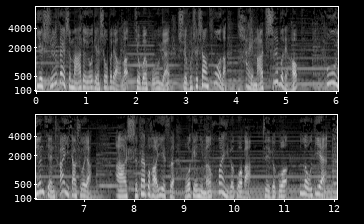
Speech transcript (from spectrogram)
也实在是麻的有点受不了了，就问服务员是不是上错了，太麻吃不了。服务员检查一下说呀，啊，实在不好意思，我给你们换一个锅吧，这个锅漏电。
